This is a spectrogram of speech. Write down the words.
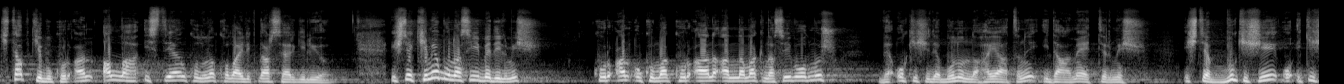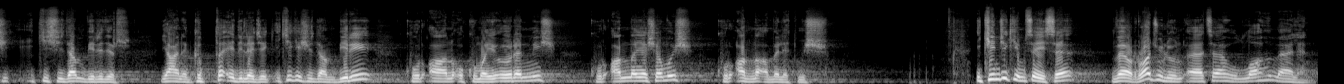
kitap ki bu Kur'an. Allah isteyen kuluna kolaylıklar sergiliyor. İşte kime bu nasip edilmiş? Kur'an okumak, Kur'an'ı anlamak nasip olmuş ve o kişi de bununla hayatını idame ettirmiş. İşte bu kişi o iki kişiden biridir. Yani gıpta edilecek iki kişiden biri Kur'an'ı okumayı öğrenmiş, Kur'an'la yaşamış, Kur'an'la amel etmiş. İkinci kimse ise ve raculun atahullahu malen.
